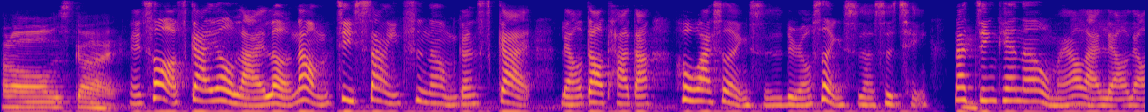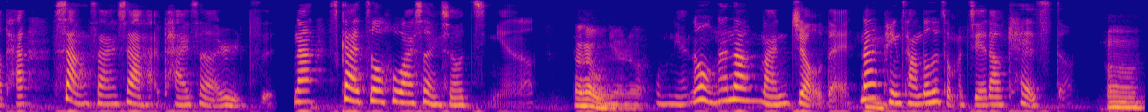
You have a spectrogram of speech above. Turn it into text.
Hello, 我是 Sky。没错，Sky 又来了。那我们继上一次呢，我们跟 Sky 聊到他当户外摄影师、旅游摄影师的事情。那今天呢，我们要来聊聊他上山下海拍摄的日子。那 Sky 做户外摄影师有几年了？大概五年了。五年哦，那那蛮久的诶。那嗯平常都是怎么接到 case 的？呃，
